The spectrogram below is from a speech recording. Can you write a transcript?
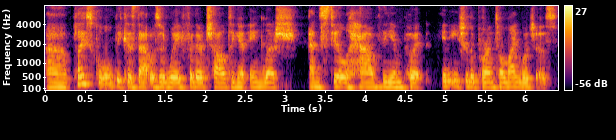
uh, play school because that was a way for their child to get English and still have the input in each of the parental languages.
